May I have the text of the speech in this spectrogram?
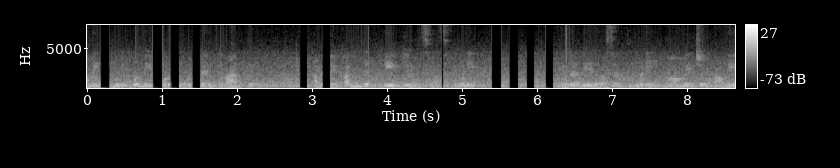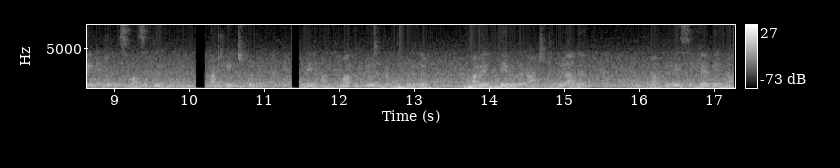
அவை ஒரு பொறுமையோடு கூட பார்த்து அவனை கண்டு கேட்டு விசுவாசிக்கும்படி வேத வசனத்தின்படி ஆம் என்றும் ஆமேன் என்றும் விசுவாசித்து அதை ஏற்றுக்கொள்ள அவன் அந்தமாக்கு பிரயோஜனப்படுத்திக் கொள்ளுங்கள். அவன் தேவோட ராஜ்யத்துக்குள்ளாக நாம் பிரவேசிக்க தேவனாக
